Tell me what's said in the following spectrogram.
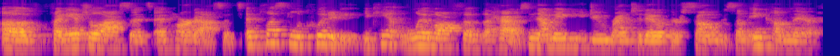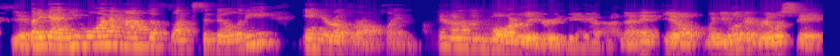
of financial assets and hard assets, and plus liquidity. You can't live off of the house. Now maybe you do rent it out. There's some some income there, Yeah. but again, you want to have the flexibility in your overall plan. You know, I wholeheartedly agree with you. And I think, you know, when you look at real estate,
